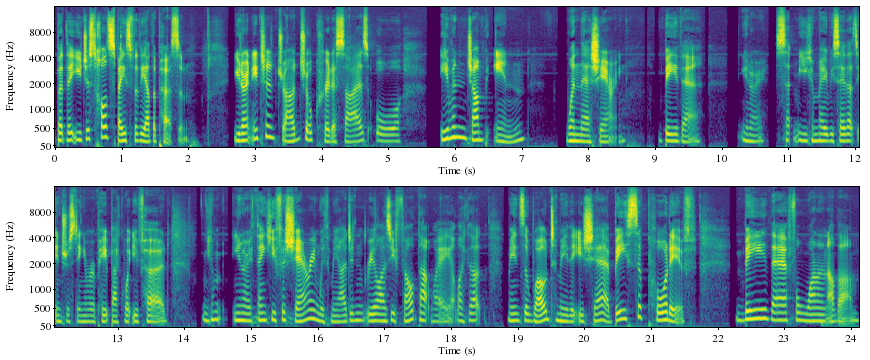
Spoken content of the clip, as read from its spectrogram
but that you just hold space for the other person. You don't need to judge or criticize or even jump in when they're sharing. Be there. You know, you can maybe say that's interesting and repeat back what you've heard. You can, you know, thank you for sharing with me. I didn't realize you felt that way. Like that means the world to me that you share. Be supportive. Be there for one another.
